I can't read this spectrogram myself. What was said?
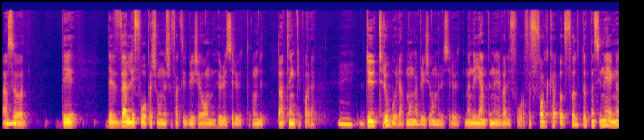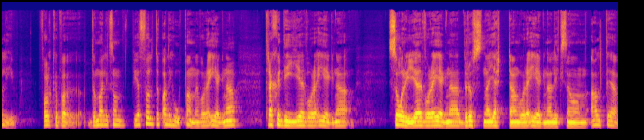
Alltså, Mm. det, det är väldigt få personer som faktiskt bryr sig om hur du ser ut. Om du bara tänker på det. Mm. Du tror att många bryr sig om hur du ser ut. Men det egentligen är det väldigt få. För folk har fullt upp med sina egna liv. Folk har, bara- de har liksom, vi har fullt upp allihopa med våra egna tragedier, våra egna sorger, våra egna brustna hjärtan, våra egna liksom, allt det.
